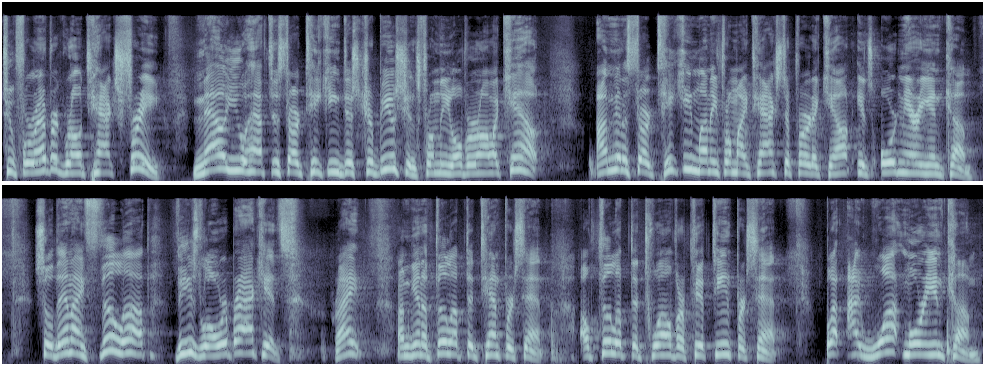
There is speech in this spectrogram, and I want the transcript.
to forever grow tax free. Now you have to start taking distributions from the overall account. I'm going to start taking money from my tax deferred account. It's ordinary income. So then I fill up these lower brackets right? I'm going to fill up the 10%. I'll fill up the 12 or 15%. But I want more income,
